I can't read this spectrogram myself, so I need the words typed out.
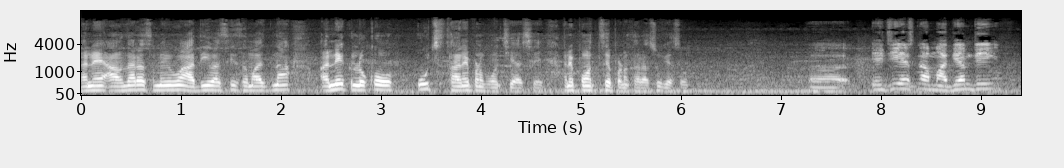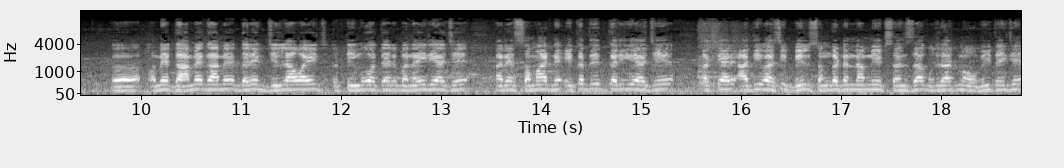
અને આવનારા સમયમાં આદિવાસી સમાજના અનેક લોકો ઉચ્ચ સ્થાને પણ પહોંચ્યા છે અને પહોંચશે પણ ખરા. શું કહેશો? એજીએસના માધ્યમથી અમે ગામે ગામે દરેક જિલ્લા વાઇઝ ટીમો અત્યારે બનાવી રહ્યા છે અને સમાજને એકત્રિત કરી રહ્યા છે. અત્યારે આદિવાસી ભીલ સંગઠન નામની એક સંસ્થા ગુજરાતમાં ઊભી થઈ છે,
